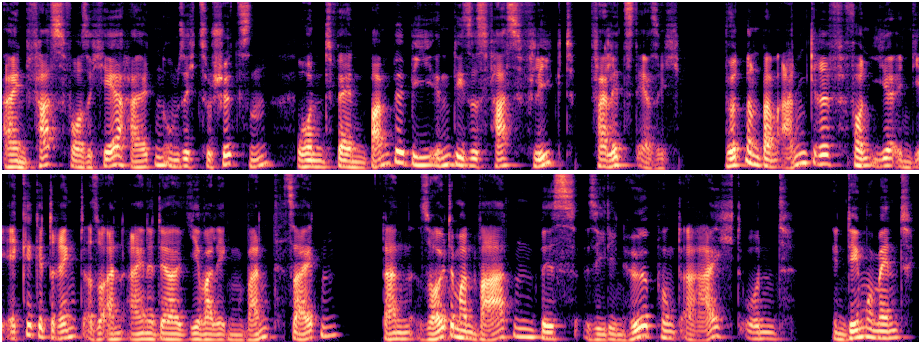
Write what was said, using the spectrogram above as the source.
ein Fass vor sich herhalten, um sich zu schützen. Und wenn Bumblebee in dieses Fass fliegt, verletzt er sich. Wird man beim Angriff von ihr in die Ecke gedrängt, also an eine der jeweiligen Wandseiten, dann sollte man warten, bis sie den Höhepunkt erreicht und in dem Moment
